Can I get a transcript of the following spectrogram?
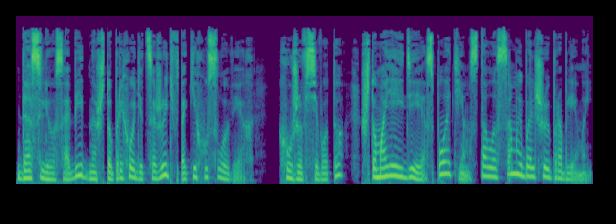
До слез обидно, что приходится жить в таких условиях. Хуже всего то, что моя идея с платьем стала самой большой проблемой.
